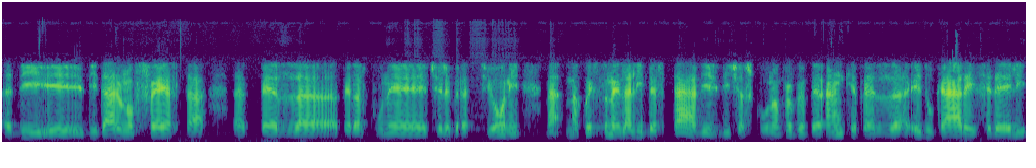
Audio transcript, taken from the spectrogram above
eh, di, eh, di, dare un'offerta eh, per, per, alcune celebrazioni, ma, ma, questo nella libertà di, di ciascuno, proprio per, anche per educare i fedeli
